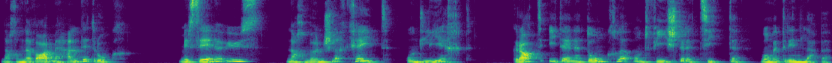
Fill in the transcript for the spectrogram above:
nach einem warmen Händedruck. Wir sehnen uns nach Menschlichkeit und Licht, gerade in diesen dunklen und feisteren Zeiten, wo wir drin leben.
